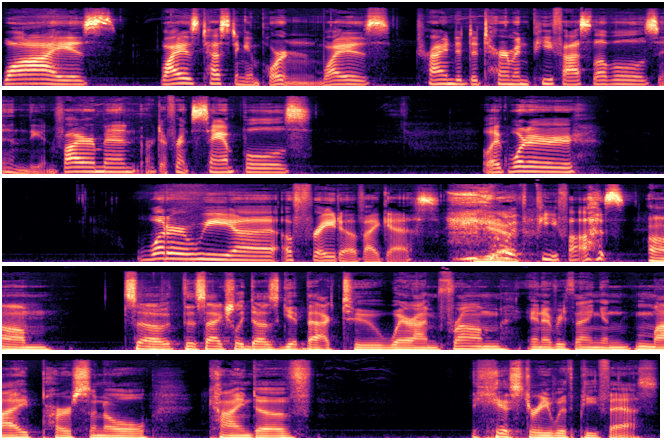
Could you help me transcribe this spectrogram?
why is why is testing important? Why is trying to determine PFAS levels in the environment or different samples like what are what are we uh, afraid of, I guess, Yeah. with PFAS? Um, so this actually does get back to where I'm from and everything, and my personal kind of history with PFAS.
